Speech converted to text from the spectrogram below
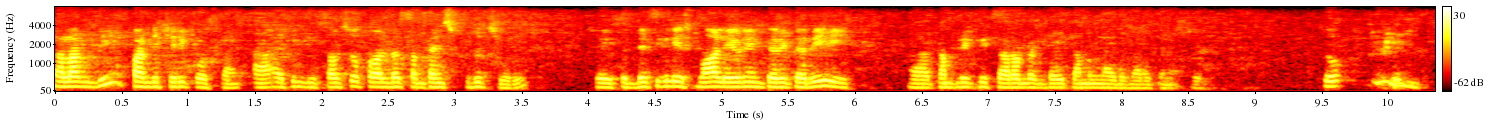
along the Pondicherry coastline. Uh, I think it's also called as sometimes Puducherry. So it's basically a small union territory uh, completely surrounded by Tamil Nadu Maritime State. So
